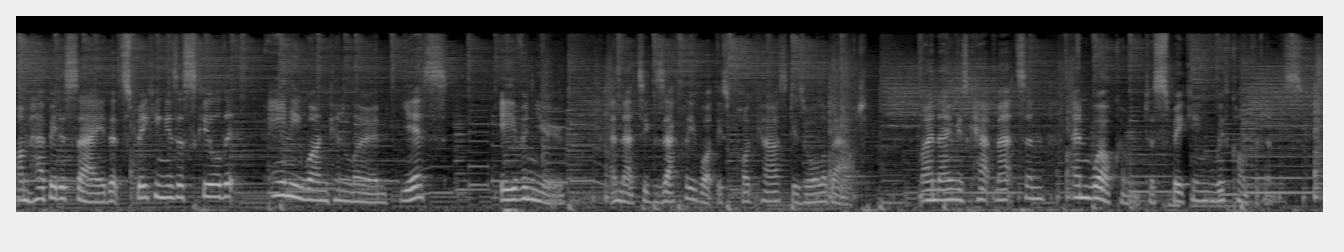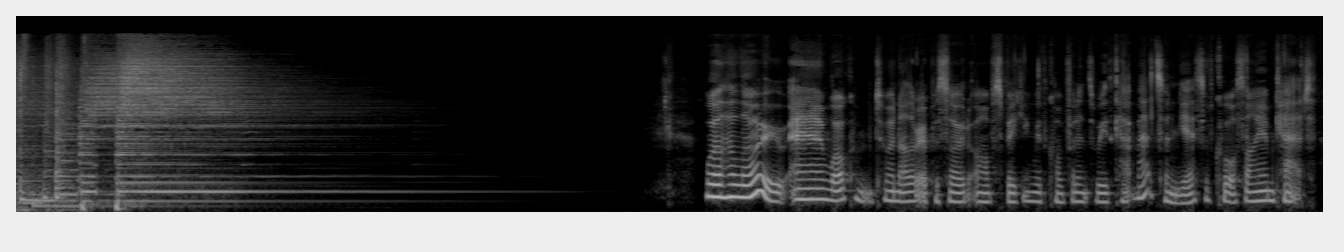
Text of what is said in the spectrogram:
I'm happy to say that speaking is a skill that anyone can learn. Yes, even you. And that's exactly what this podcast is all about. My name is Kat Matson, and welcome to Speaking with Confidence. Well, hello, and welcome to another episode of Speaking with Confidence with Kat Matson. Yes, of course, I am Kat.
